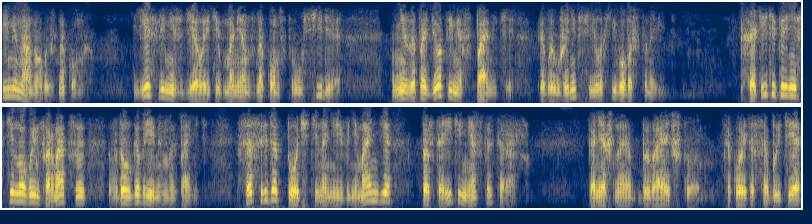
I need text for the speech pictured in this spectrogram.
имена новых знакомых? Если не сделаете в момент знакомства усилия, не западет имя в памяти, вы уже не в силах его восстановить. Хотите перенести новую информацию в долговременную память? Сосредоточьте на ней внимание, повторите несколько раз. Конечно, бывает, что какое-то событие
